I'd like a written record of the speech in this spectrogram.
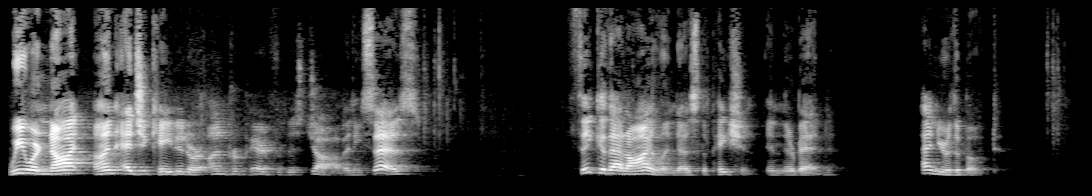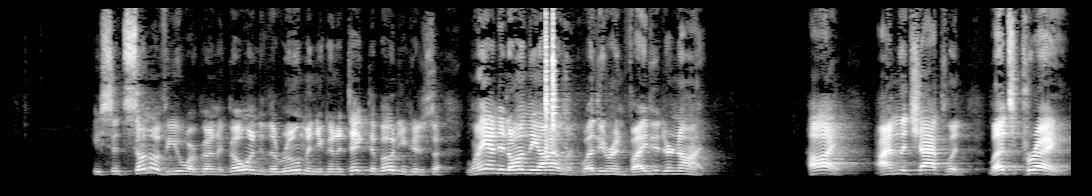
We were not uneducated or unprepared for this job. And he says, Think of that island as the patient in their bed, and you're the boat. He said, Some of you are going to go into the room and you're going to take the boat and you're going to land it on the island, whether you're invited or not. Hi, I'm the chaplain. Let's pray.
